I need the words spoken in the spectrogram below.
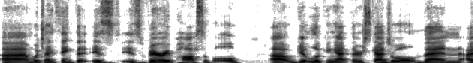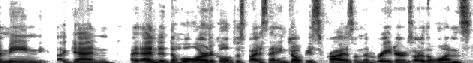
uh, which I think that is is very possible, uh, get looking at their schedule, then I mean, again, I ended the whole article just by saying, don't be surprised when the Raiders are the ones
